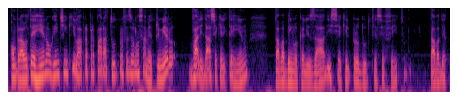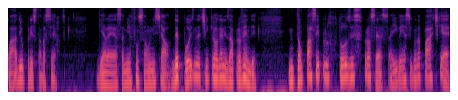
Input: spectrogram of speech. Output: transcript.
Comprava o terreno, alguém tinha que ir lá para preparar tudo para fazer o lançamento. Primeiro, validar se aquele terreno estava bem localizado e se aquele produto que ia ser feito estava adequado e o preço estava certo. E era essa a minha função inicial. Depois ainda tinha que organizar para vender. Então passei por todos esses processos. Aí vem a segunda parte que é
